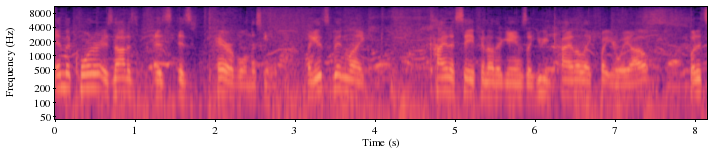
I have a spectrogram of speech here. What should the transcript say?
in the corner is not as as, as terrible in this game. Like it's been like kind of safe in other games. Like you can kind of like fight your way out, Yeah. but it's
